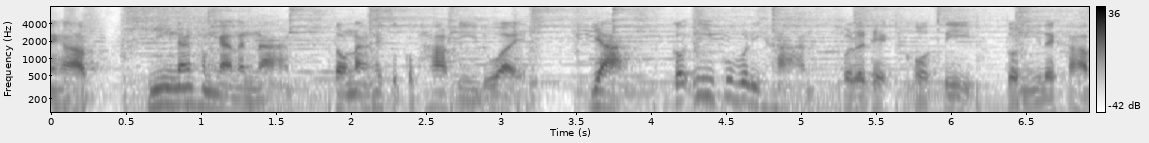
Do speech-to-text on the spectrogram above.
นะครับ ยิ่งนั่งทำงานนานๆ ต้องนั่งให้สุขภาพดีด้วย อย่างเก้าอี้ผู้บริหาร f o r t e c c o z y ตัวนี้เลยครับ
